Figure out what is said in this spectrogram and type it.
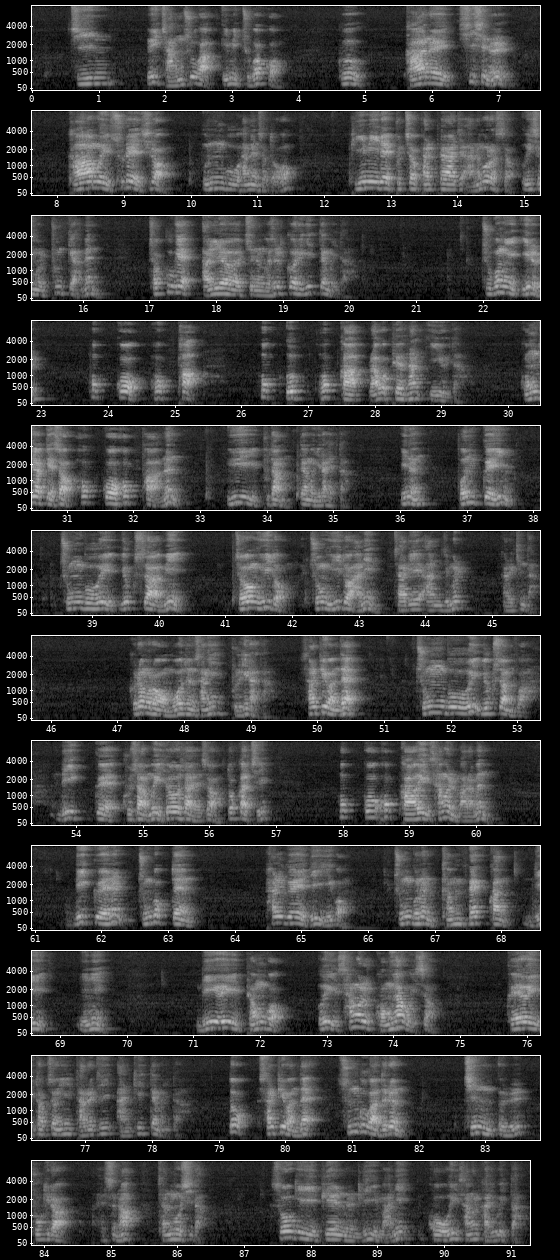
진의 장수가 이미 죽었고 그 간의 시신을 감의 술에 실어 운구하면서도 비밀에 붙여 발표하지 않음으로써 의심을 품게 하면 적국에 알려지는 것을 꺼리기 때문이다. 주공이 이를 혹고, 혹파, 혹읍, 혹가라고 표현한 이유이다. 공자께서 혹고, 혹파는 위부당 때문이라 했다. 이는 본꾀인 중부의 육삼이 정위도 중위도 아닌 자리에 앉음을 가리킨다. 그러므로 모든 상이 불길하다. 살피건대 중부의 육삼과 리괴 구삼의 효사에서 똑같이 혹고 혹가의 상을 말하면 리괴는 중복된 팔괴의 리이고 중부는 겸획한 리이니 리의 병고의 상을 공유하고 있어 괴의 덕성이 다르지 않기 때문이다. 또 살피건대 순구가들은 진을 북이라 했으나 잘못이다. 속이 비었는 리만이 고의 상을 가지고 있다.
